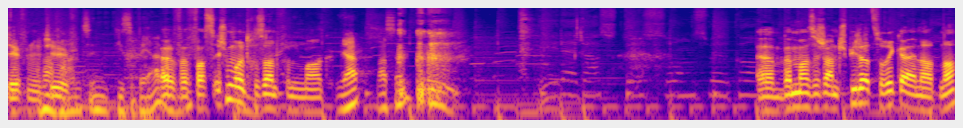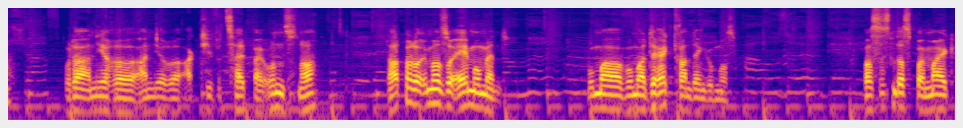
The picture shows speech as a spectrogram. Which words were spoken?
Definitiv. Wahnsinn, diese Werte. Äh, wa- was ich immer interessant finde, Marc, ja, was denn? ähm, wenn man sich an Spieler zurückerinnert, ne? Oder an ihre, an ihre aktive Zeit bei uns, ne? Da hat man doch immer so, ey, Moment. Wo man, wo man direkt dran denken muss. Was ist denn das bei Mike?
